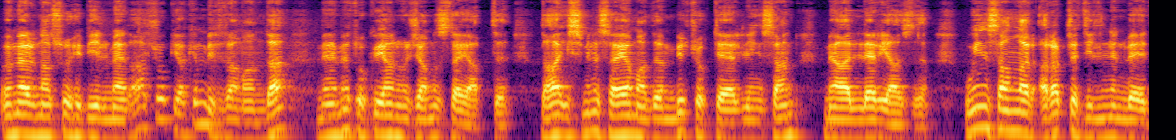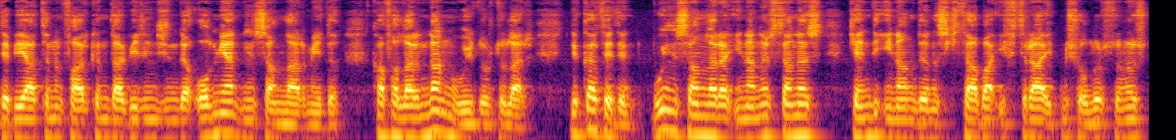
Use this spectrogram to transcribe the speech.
Ömer Nasuhi Bilmez. Daha çok yakın bir zamanda Mehmet Okuyan hocamız da yaptı. Daha ismini sayamadığım birçok değerli insan mealler yazdı. Bu insanlar Arapça dilinin ve edebiyatının farkında, bilincinde olmayan insanlar mıydı? Kafalarından mı uydurdular? Dikkat edin, bu insanlara inanırsanız kendi inandığınız kitaba iftira etmiş olursunuz.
